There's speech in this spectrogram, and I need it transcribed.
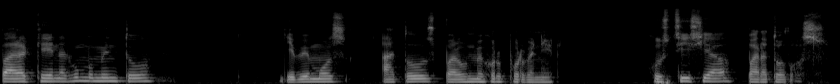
para que en algún momento llevemos a todos para un mejor porvenir. Justicia para todos.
